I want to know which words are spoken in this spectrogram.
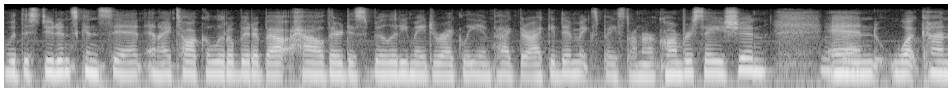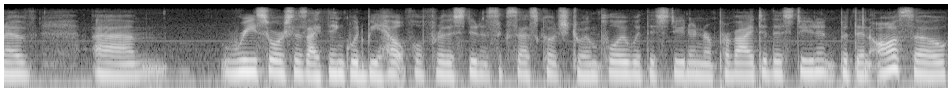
with the student's consent and I talk a little bit about how their disability may directly impact their academics based on our conversation and what kind of um, resources I think would be helpful for the student success coach to employ with the student or provide to the student. But then also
